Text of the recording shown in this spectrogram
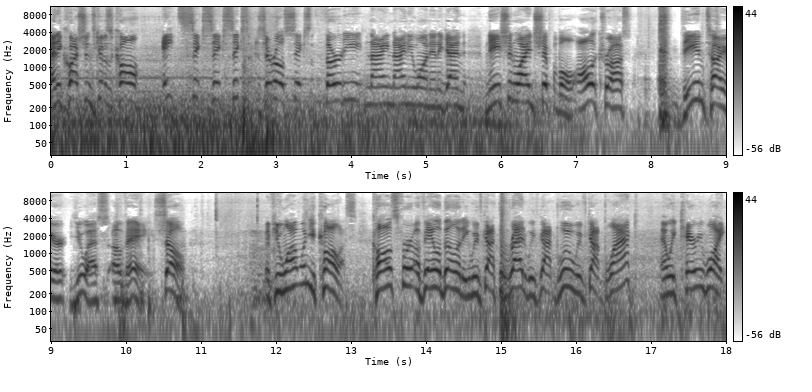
Any questions, give us a call. 866-606-3991. And again, nationwide shippable all across the entire US of A. So, if you want one, you call us. Calls for availability. We've got the red, we've got blue, we've got black, and we carry white.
